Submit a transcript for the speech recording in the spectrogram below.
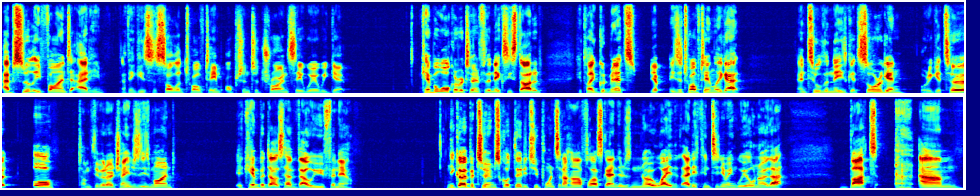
Absolutely fine to add him. I think he's a solid 12 team option to try and see where we get. Kemba Walker returned for the Knicks. He started. He played good minutes. Yep, he's a 12 team league ad. Until the knees get sore again, or he gets hurt, or Tom Thibodeau changes his mind. Kemba does have value for now. Nico Batum scored 32 points and a half last game. There's no way that that is continuing. We all know that. But um,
